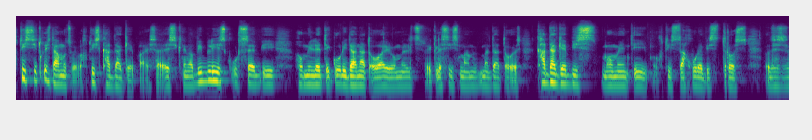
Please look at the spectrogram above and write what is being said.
ღვთის სიტყვის დამოწმება, ღვთის ქადაგება, ეს ეს იქნება ბიბლიის კურსები, ჰომილეტიკური დანატოვარი, რომელიც ეკლესიის მამებმა დატოვეს, ქადაგების მომენტი ღვთის სახურების დროს, როდესაც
